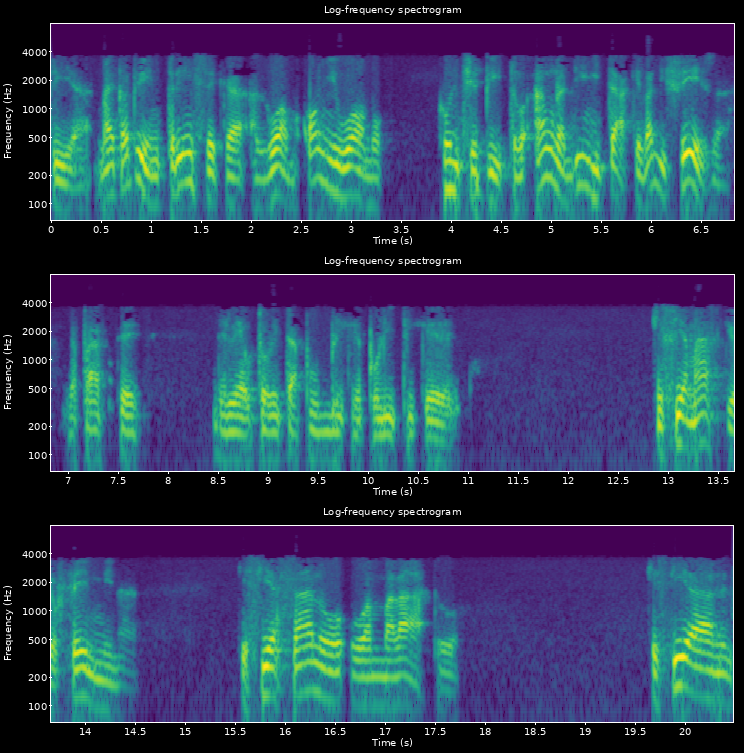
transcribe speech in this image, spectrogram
sia, ma è proprio intrinseca all'uomo. Ogni uomo concepito ha una dignità che va difesa da parte delle autorità pubbliche, politiche, che sia maschio o femmina, che sia sano o ammalato, che sia nel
